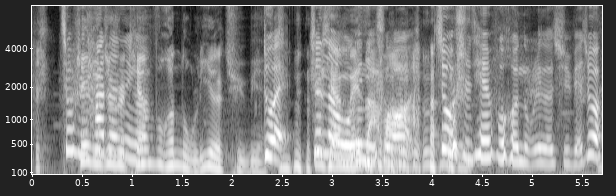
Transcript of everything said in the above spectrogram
就是他的那个天赋和努力的区别。对，真的，我跟你说，就是天赋和努力的区别。就是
